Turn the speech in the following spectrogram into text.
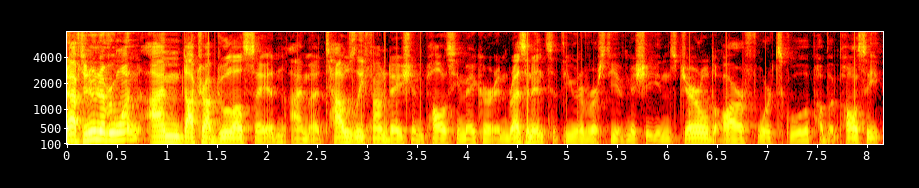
Good afternoon, everyone. I'm Dr. Abdul El Sayed. I'm a Towsley Foundation policymaker in residence at the University of Michigan's Gerald R. Ford School of Public Policy.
